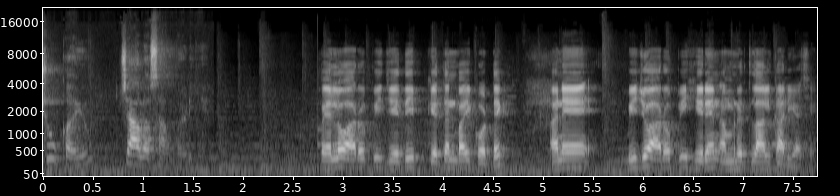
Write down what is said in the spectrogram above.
શું કહ્યું? ચાલો સાંભળીએ. પહેલો આરોપી જયદીપ કેતનભાઈ કોટેક અને બીજો આરોપી હિરેન અમૃતલાલ કારિયા છે.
